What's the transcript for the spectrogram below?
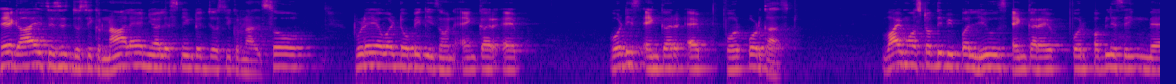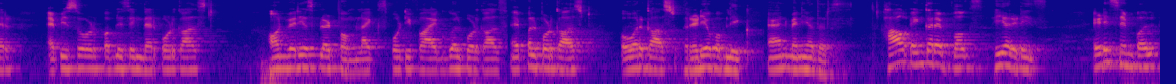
Hey guys, this is Joshi Krunal and you are listening to Joshi Krunal. So, today our topic is on Anchor app. What is Anchor app for podcast? Why most of the people use Anchor app for publishing their episode, publishing their podcast on various platforms like Spotify, Google Podcast, Apple Podcast, Overcast, Radio Public, and many others. How Anchor app works? Here it is. It is simple.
